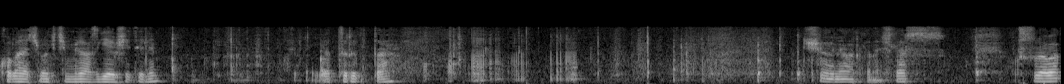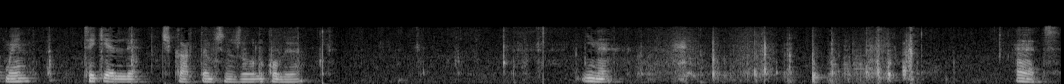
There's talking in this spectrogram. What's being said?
kolay açmak için biraz gevşetelim. Şöyle yatırıp da şöyle arkadaşlar kusura bakmayın tek elle çıkarttığım için zorluk oluyor. Yine Evet.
